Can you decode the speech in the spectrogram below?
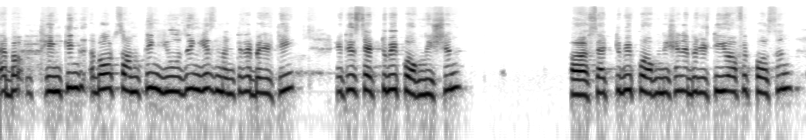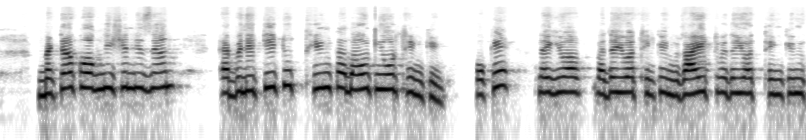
about thinking about something using his mental ability, it is said to be cognition uh, said to be cognition ability of a person. Metacognition is an ability to think about your thinking. Okay, like you are whether you are thinking right, whether you are thinking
